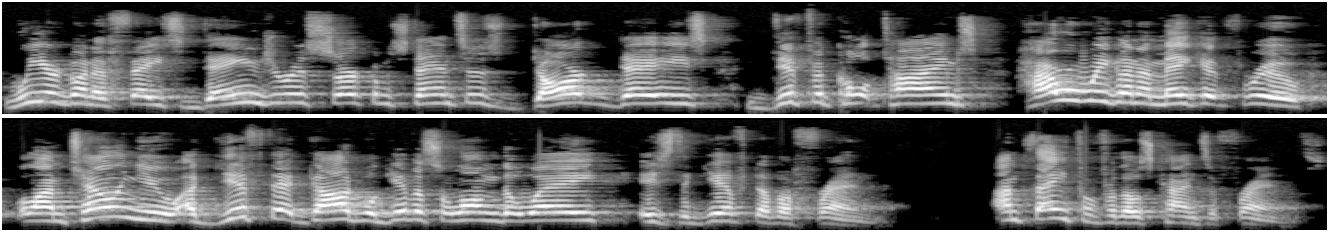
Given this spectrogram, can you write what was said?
we are going to face dangerous circumstances, dark days, difficult times. How are we going to make it through? Well, I'm telling you, a gift that God will give us along the way is the gift of a friend. I'm thankful for those kinds of friends.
